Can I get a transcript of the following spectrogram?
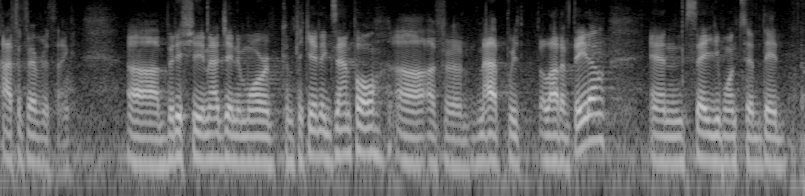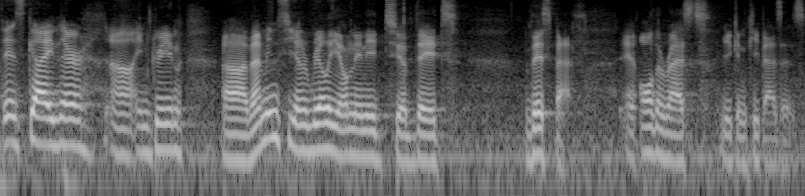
half of everything. Uh, but if you imagine a more complicated example uh, of a map with a lot of data, and say you want to update this guy there uh, in green, uh, that means you really only need to update this path. And all the rest you can keep as is.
